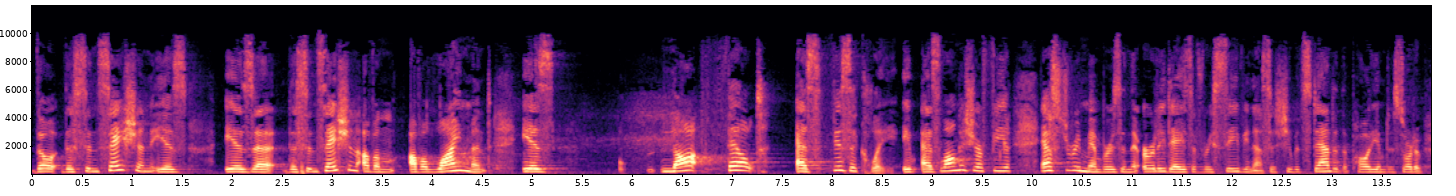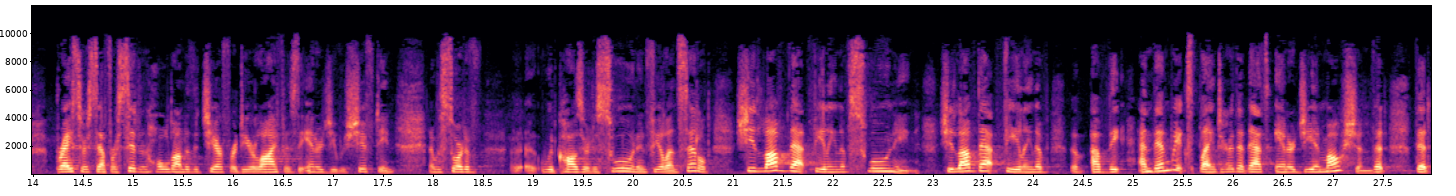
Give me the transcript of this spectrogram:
though the sensation is is a, the sensation of, an, of alignment is not felt as physically as long as you're feel Esther remembers in the early days of receiving us as she would stand at the podium to sort of brace herself or sit and hold onto the chair for dear life as the energy was shifting and it was sort of uh, would cause her to swoon and feel unsettled. She loved that feeling of swooning. She loved that feeling of, of, of the and then we explained to her that that's energy in motion that that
